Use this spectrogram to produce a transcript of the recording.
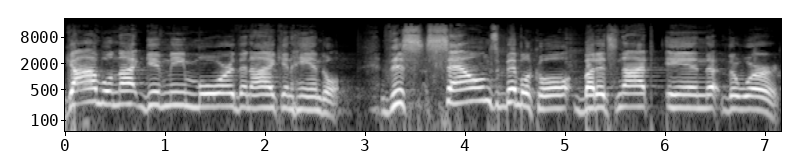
God will not give me more than I can handle. This sounds biblical, but it's not in the Word.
